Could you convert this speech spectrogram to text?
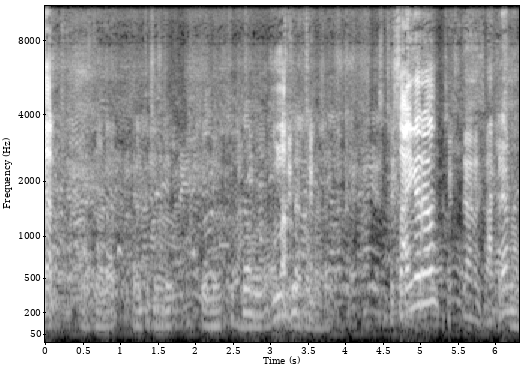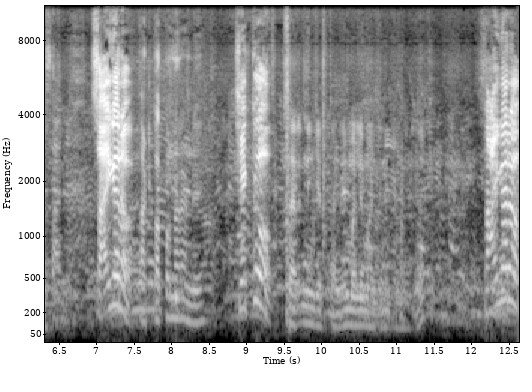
సార్. ఉన్నా. సాయి గారు? సాయి గారు? అటు పక్క ఉన్నారండి. చెక్కు. సరే నేను చెప్తాను. మళ్ళీ మాట్లాడుతున్నాను సాయి గారు?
